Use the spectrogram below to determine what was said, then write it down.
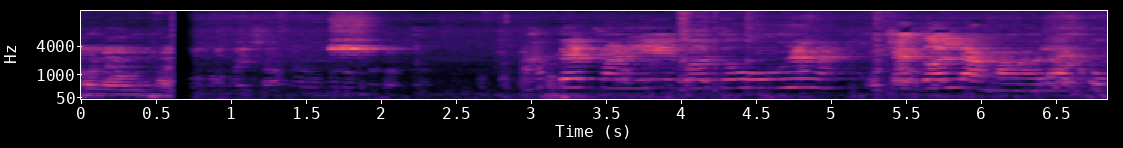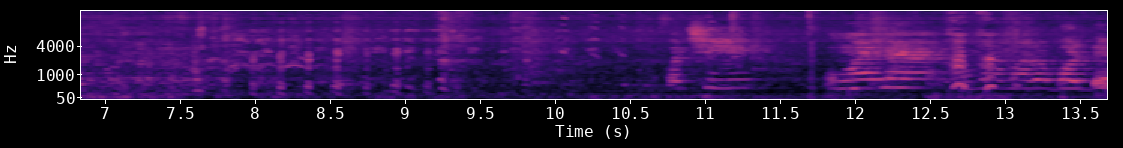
આપણને એવું થાય. પછી મને મારો બર્થડે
